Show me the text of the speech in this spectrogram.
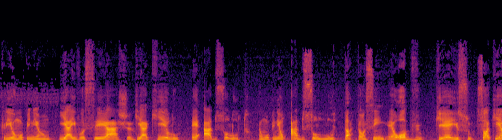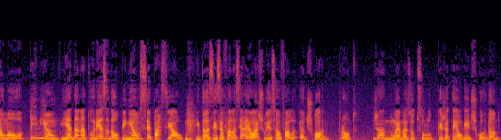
cria uma opinião e aí você acha que aquilo é absoluto. É uma opinião absoluta. Então, assim, é óbvio que é isso. Só que é uma opinião. E é da natureza da opinião ser parcial. Então, assim, você fala assim, ah, eu acho isso. Aí eu falo, eu discordo. Pronto. Já não é mais absoluto, porque já tem alguém discordando.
